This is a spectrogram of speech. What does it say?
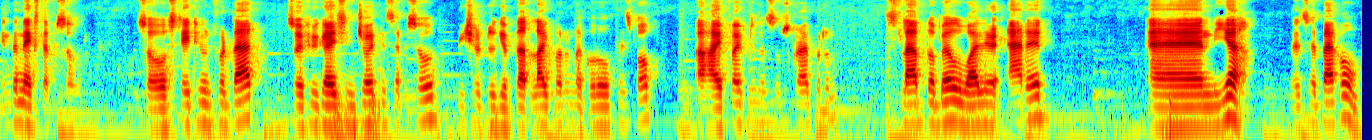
in the next episode. So stay tuned for that. So if you guys enjoyed this episode be sure to give that like button a good old fist bump a high five to the subscribe button slap the bell while you're at it and yeah let's head back home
